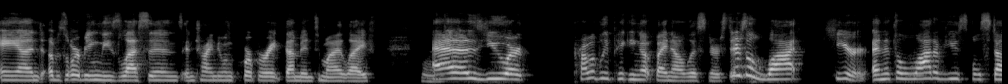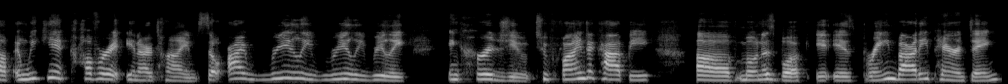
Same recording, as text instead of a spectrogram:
and absorbing these lessons and trying to incorporate them into my life. As you are probably picking up by now, listeners, there's a lot here and it's a lot of useful stuff, and we can't cover it in our time. So I really, really, really encourage you to find a copy of Mona's book. It is Brain Body Parenting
